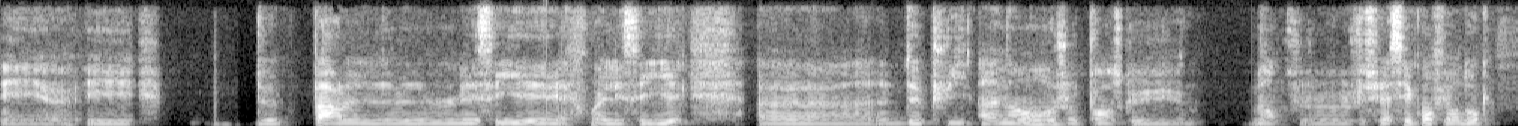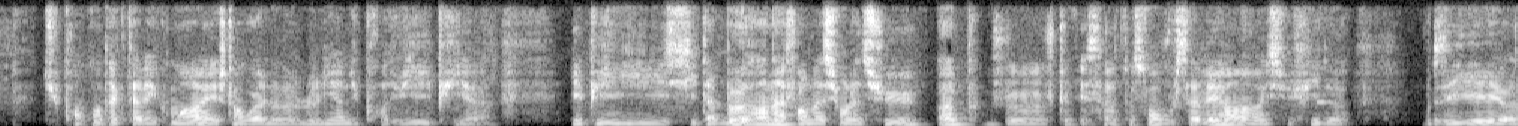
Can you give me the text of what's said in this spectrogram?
et, de par l'essayer ouais, l'essayer depuis un an, je pense que non, je, suis assez confiant. Donc tu prends contact avec moi et je t'envoie le, lien du produit et puis et puis, si tu as besoin d'informations là-dessus, hop, je, te fais ça. De toute façon, vous savez, hein, il suffit de. Vous ayez, euh,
